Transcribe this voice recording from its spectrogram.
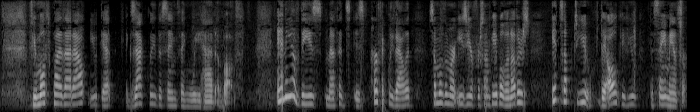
If you multiply that out, you get exactly the same thing we had above. Any of these methods is perfectly valid. Some of them are easier for some people than others. It's up to you. They all give you the same answer.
